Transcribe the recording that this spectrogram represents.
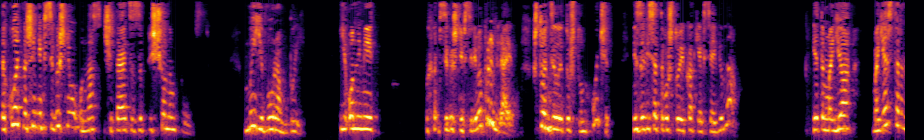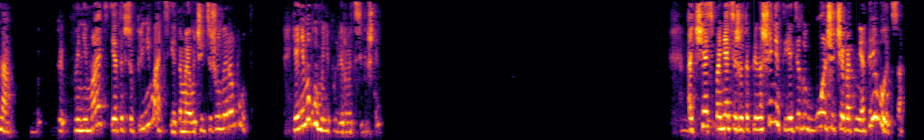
Такое отношение к Всевышнему у нас считается запрещенным полностью. Мы его рабы. И он имеет, Всевышний все время проявляет, что он делает то, что он хочет, и зависит от того, что и как я себя вела. И это моя, моя сторона понимать и это все принимать. И это моя очень тяжелая работа. Я не могу манипулировать Всевышним. А часть понятия жертвоприношения это я делаю больше, чем от меня требуется,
